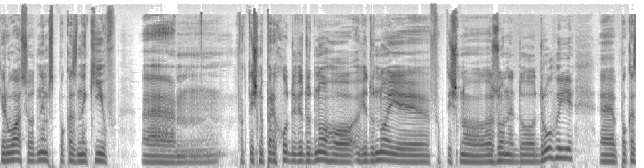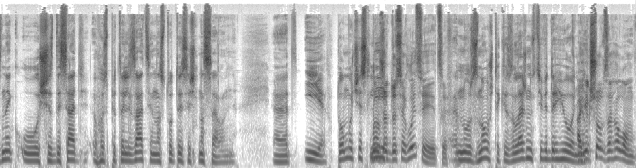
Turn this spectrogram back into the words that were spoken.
керувався одним з показників ем, фактично переходу від одного від одної фактично зони до другої. Е, показник у 60 госпіталізацій на 100 тисяч населення. Е, І в тому числі Ми вже досягли цієї цифри. ну знову ж таки в залежності від регіонів. А якщо загалом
